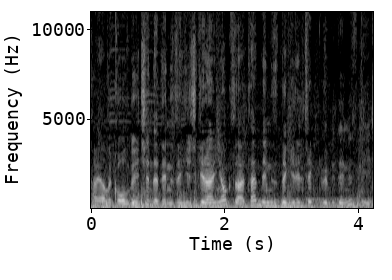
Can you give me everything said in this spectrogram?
Kayalık olduğu için de denize hiç giren yok zaten. Denizde girilecek gibi bir deniz değil.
